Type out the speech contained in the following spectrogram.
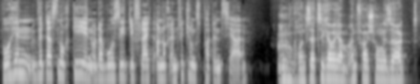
Wohin wird das noch gehen oder wo seht ihr vielleicht auch noch Entwicklungspotenzial? Grundsätzlich habe ich am Anfang schon gesagt,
